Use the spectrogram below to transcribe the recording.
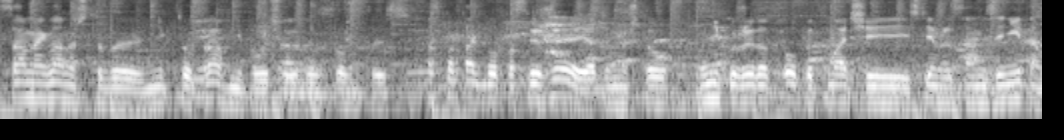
самое главное, чтобы никто прав не получил, безусловно, то есть а Спартак был посвежее, я думаю, что у них уже этот опыт матчей с тем же самым «Зенитом»,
